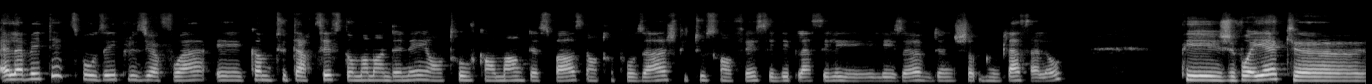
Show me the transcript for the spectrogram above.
elle, avait été exposée plusieurs fois et comme tout artiste, au moment donné, on trouve qu'on manque d'espace, d'entreposage, puis tout ce qu'on fait, c'est déplacer les, les œuvres d'une place à l'autre. Puis je voyais que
